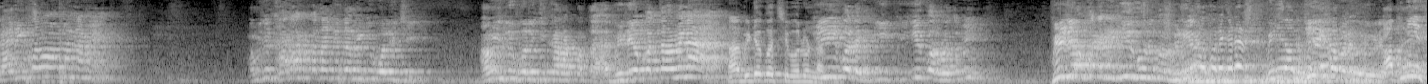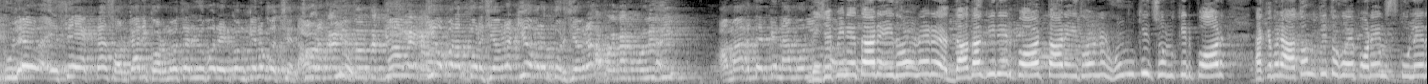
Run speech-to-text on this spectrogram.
ডায়েরি করো আমার নামে। আমি যে খারাপ কথা যদি আমি কি বলেছি আমি যদি বলেছি খারাপ কথা ভিডিও করতে হবে না? হ্যাঁ ভিডিও করছি বলুন না। কি বলে? কি কি- কি করবে তুমি? ভিডিও করে কি কি করবে ভিডিও ভিডিও করে কেন? ভিডিও কি করবে ভিডিও আপনি স্কুলে এসে একটা সরকারি কর্মচারীর উপর এরকম কেন করছেন? আমরা কি অপরাধ করেছি? আমরা কি অপরাধ করেছি? আমরা আপনাকে বলেছি। আমাদেরকে না বললে বিজেপি নেতার এই ধরনের দাদাগিরির পর তার এই ধরনের হুমকি ঝুমকির পর একেবারে আতঙ্কিত হয়ে পড়েন স্কুলের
